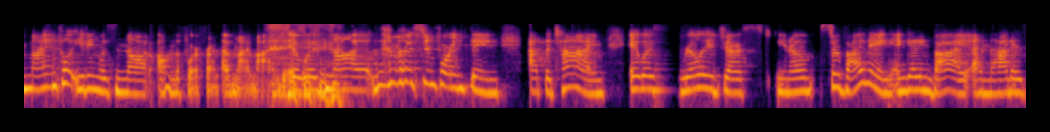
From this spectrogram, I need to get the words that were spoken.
mindful eating was not on the forefront of my mind. It was not the most important thing at the time. It was really just, you know, surviving and getting by. And that is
